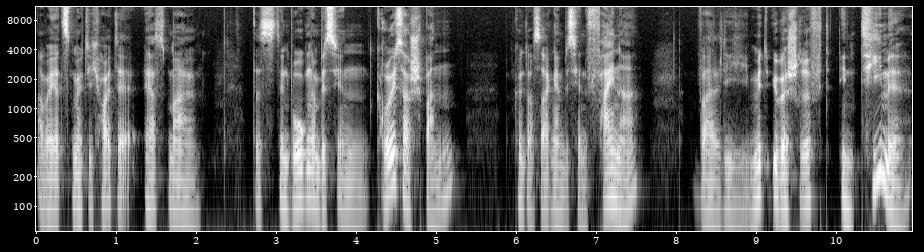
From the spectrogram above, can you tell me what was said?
Aber jetzt möchte ich heute erstmal den Bogen ein bisschen größer spannen. Man könnte auch sagen, ein bisschen feiner, weil die Mitüberschrift intime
